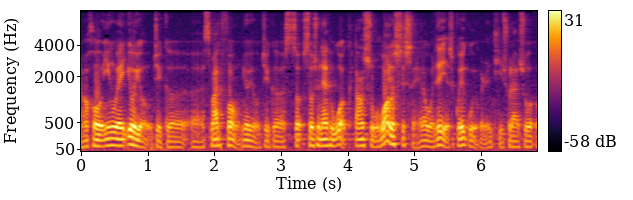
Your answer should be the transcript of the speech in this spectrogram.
然后因为又有这个呃 smartphone，又有这个 so social network，当时我忘了是谁了，我记得也是硅谷有个人提出来说，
